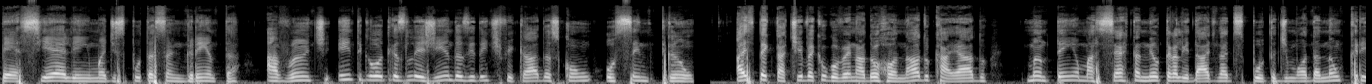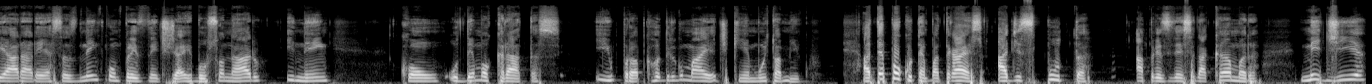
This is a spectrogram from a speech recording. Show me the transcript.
PSL em uma disputa sangrenta, Avante, entre outras legendas identificadas com o Centrão. A expectativa é que o governador Ronaldo Caiado mantenha uma certa neutralidade na disputa, de modo a não criar arestas nem com o presidente Jair Bolsonaro e nem com o Democratas e o próprio Rodrigo Maia, de quem é muito amigo. Até pouco tempo atrás, a disputa à presidência da Câmara media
